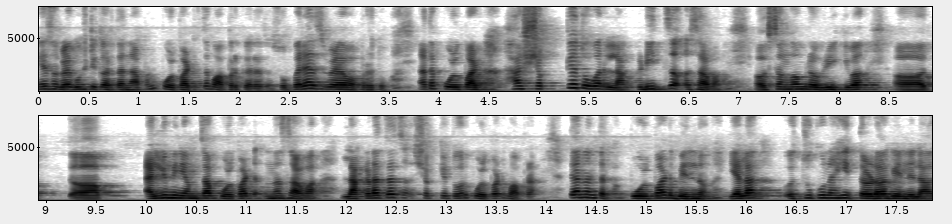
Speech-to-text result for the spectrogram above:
हे सगळ्या गोष्टी करताना आपण पोळपाटाचा वापर करत असतो बऱ्याच वेळा वापरतो. आता पोळपाट हा शक्यतोवर लाकडीचं असावा. संगमरवरी किंवा ॲल्युमिनियमचा पोळपाट नसावा लाकडाचाच शक्यतोवर पोळपाट वापरा. त्यानंतर पोळपाट बेलणं याला चुकूनही तडा गेलेला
